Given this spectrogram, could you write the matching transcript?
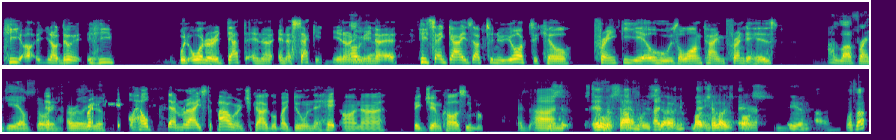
he, uh, you know, the, he would order a death in a in a second. You know what oh, I mean? Yeah. Uh, he sent guys up to New York to kill Frankie Yale, who was a longtime friend of his. I love Frankie Yale's story. Yeah. I really Frankie do. Yale helped them rise to power in Chicago by doing the hit on uh, Big Jim Colosimo. On, Still Sam was um, Marcello's boss, Ian. Uh, what's up?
